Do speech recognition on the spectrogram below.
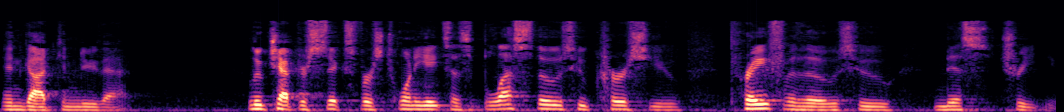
And God can do that. Luke chapter 6, verse 28 says, Bless those who curse you, pray for those who mistreat you.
